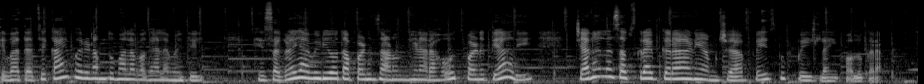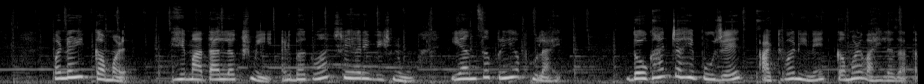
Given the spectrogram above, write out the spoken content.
तेव्हा त्याचे काय परिणाम तुम्हाला बघायला मिळतील? हे सगळं या व्हिडिओत आपण जाणून घेणार आहोत पण त्याआधी चॅनलला सबस्क्राईब करा आणि आमच्या फेसबुक पेजलाही फॉलो करा. मंडळी कमळ हे माता लक्ष्मी आणि भगवान श्रीहरी विष्णू यांचं प्रिय फूल आहे. दोघांच्याही पूजेत आठवणीने कमळ वाहिलं जातं.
